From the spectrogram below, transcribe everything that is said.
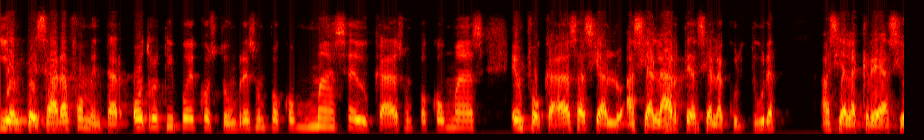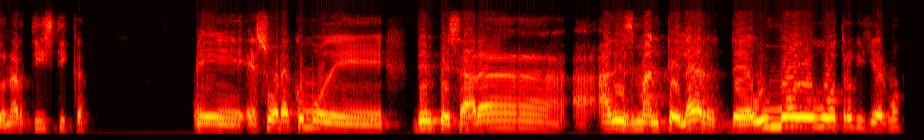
y empezar a fomentar otro tipo de costumbres un poco más educadas, un poco más enfocadas hacia, hacia el arte, hacia la cultura, hacia la creación artística. Eh, es hora como de, de empezar a, a, desmantelar de un modo u otro, Guillermo,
